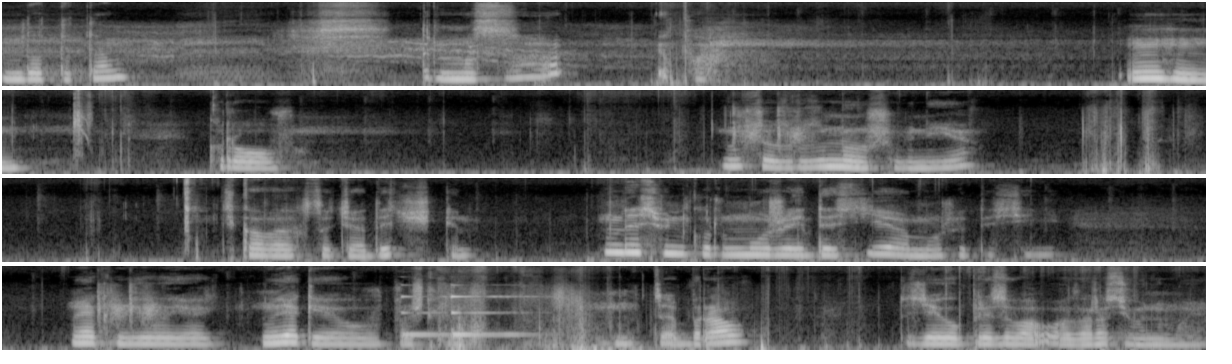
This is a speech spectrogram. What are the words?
Да то там. Тормоза. Опа. Угу. Кров. Ну все, зрозуміло, що він є. Цікаво, кстати, а де Чікін? Ну, десь він може і десь є, а може десь і ні. Ну як я. Ну як я його пошли це брав, тоді я його призивав, а зараз його немає.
